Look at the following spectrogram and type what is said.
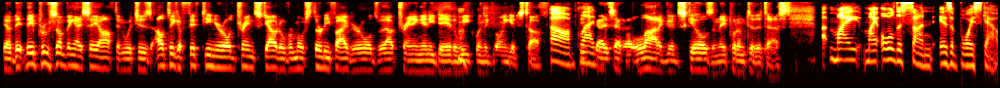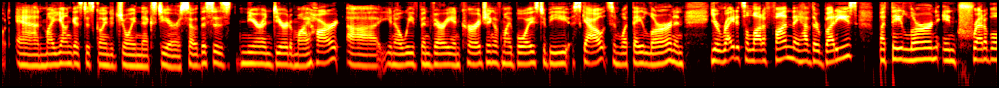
you know, they, they prove something I say often, which is I'll take a 15 year old trained scout over most 35 year olds without training any day of the hmm. week when the going gets tough. Oh, I'm glad. These guys have a lot of good skills and they put them to the test. Uh, my my oldest son is a Boy Scout, and my youngest is going to join next year. So this is near and dear to my heart. Uh, you know, we've been very encouraging of my boys to be scouts and what they learn. And you're right, it's a lot of fun. They have their buddies, but they learn incredible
